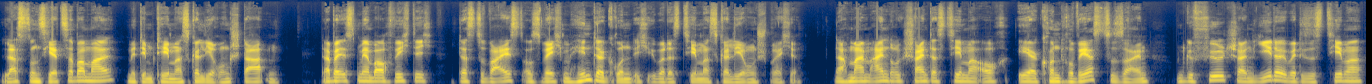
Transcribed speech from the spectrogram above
Lasst uns jetzt aber mal mit dem Thema Skalierung starten. Dabei ist mir aber auch wichtig, dass du weißt, aus welchem Hintergrund ich über das Thema Skalierung spreche. Nach meinem Eindruck scheint das Thema auch eher kontrovers zu sein und gefühlt scheint jeder über dieses Thema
